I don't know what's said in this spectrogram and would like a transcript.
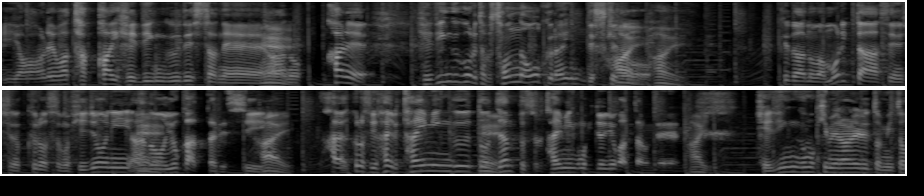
いやあれは高いヘディングでしたね、え。ー、あの彼ヘディングゴール多分そんな多くないんですけど、はいはい、けどあの森田選手のクロスも非常にあの良、え。ー、かったですし、はい、クロスに入るタイミングとジャンプするタイミングも非常に良かったので、えーはい、ヘディングも決められると三笘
